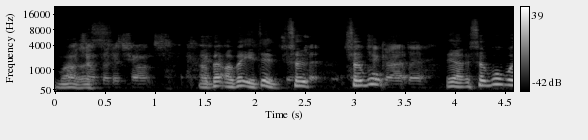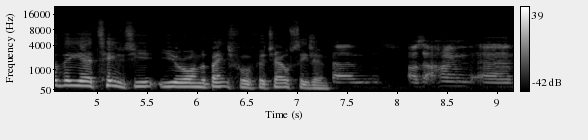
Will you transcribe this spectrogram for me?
Wow. I jumped at the chance. I bet. I bet you did. to, So. to, So to what? go out there. Yeah. So what were the uh, teams you, you were on the bench for for Chelsea then? Um, I was at home. Um,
